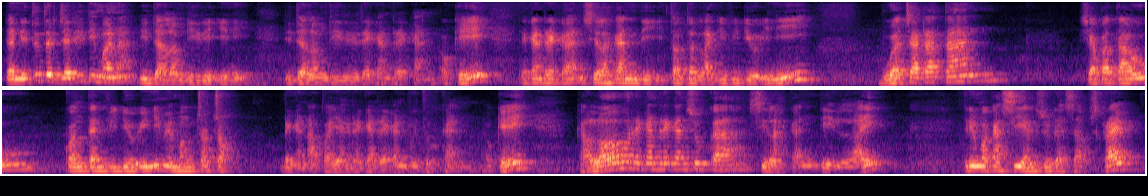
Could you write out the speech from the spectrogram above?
Dan itu terjadi di mana? Di dalam diri ini, di dalam diri rekan-rekan. Oke, rekan-rekan silahkan ditonton lagi video ini. Buat catatan, siapa tahu konten video ini memang cocok dengan apa yang rekan-rekan butuhkan. Oke, kalau rekan-rekan suka, silahkan di like. Terima kasih yang sudah subscribe.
